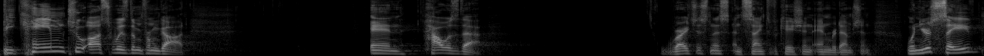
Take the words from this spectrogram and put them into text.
Became to us wisdom from God. And how is that? Righteousness and sanctification and redemption. When you're saved,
